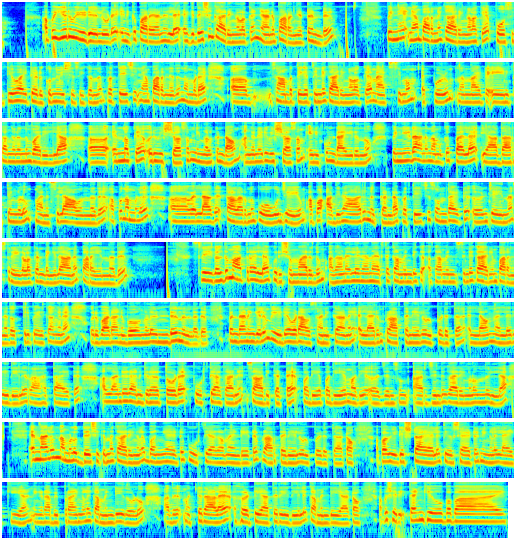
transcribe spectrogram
അപ്പോൾ ഈ ഒരു വീഡിയോയിലൂടെ എനിക്ക് പറയാനുള്ള ഏകദേശം കാര്യങ്ങളൊക്കെ ഞാൻ പറഞ്ഞിട്ടുണ്ട്. പിന്നെ ഞാൻ പറഞ്ഞ കാര്യങ്ങളൊക്കെ പോസിറ്റീവായിട്ട് എടുക്കുമെന്ന് വിശ്വസിക്കുന്നു. പ്രത്യേകിച്ച് ഞാൻ പറഞ്ഞത് നമ്മുടെ സാമ്പത്തികത്തിന്റെ കാര്യങ്ങളൊക്കെ മാക്സിമം എപ്പോഴും നന്നായിട്ട് "ഏയ്, എനിക്ക് അങ്ങനെയൊന്നും വരില്ല എന്നൊക്കെ ഒരു വിശ്വാസം നിങ്ങൾക്കുണ്ടാവും. അങ്ങനെ ഒരു വിശ്വാസം എനിക്കുണ്ടായിരുന്നു. പിന്നീടാണ് നമുക്ക് പല യാഥാർത്ഥ്യങ്ങളും മനസ്സിലാവുന്നത്. അപ്പോൾ നമ്മൾ വല്ലാതെ തളർന്നു പോവുകയും ചെയ്യും. അപ്പോൾ അതിനാരും നിൽക്കണ്ട. പ്രത്യേകിച്ച് സ്വന്തമായിട്ട് ഏൺ ചെയ്യുന്ന സ്ത്രീകളൊക്കെ ഉണ്ടെങ്കിലാണ് പറയുന്നത്. സ്ത്രീകളത് മാത്രമല്ല പുരുഷന്മാരതും. അതാണല്ലോ ഞാൻ നേരത്തെ കമന്റ് കമൻസിന്റെ കാര്യം പറഞ്ഞത്. ഒത്തിരി പേർക്ക് അങ്ങനെ ഒരുപാട് അനുഭവങ്ങൾ ഉണ്ട് എന്നുള്ളത് അപ്പോൾ എന്താണെങ്കിലും വീഡിയോ ഇവിടെ അവസാനിക്കുകയാണ് എല്ലാവരും പ്രാർത്ഥനയിൽ ഉൾപ്പെടുത്തുക. എല്ലാം നല്ല രീതിയിൽ റാഹത്തായിട്ട് അള്ളാന്റെ ഒരു അനുഗ്രഹത്തോടെ പൂർത്തിയാക്കാൻ സാധിക്കട്ടെ. പതിയെ പതിയെ മതി. ഏർജൻസും അർജന്റും കാര്യങ്ങളൊന്നുമില്ല. എന്നാലും നമ്മൾ ഉദ്ദേശിക്കുന്ന കാര്യങ്ങൾ ഭംഗിയായിട്ട് പൂർത്തിയാകാൻ വേണ്ടിയിട്ട് പ്രാർത്ഥനയിൽ ഉൾപ്പെടുത്തുക കേട്ടോ. അപ്പോൾ വീഡിയോ ഇഷ്ടമായാൽ തീർച്ചയായിട്ടും നിങ്ങൾ ലൈക്ക് ചെയ്യുക. നിങ്ങളുടെ അഭിപ്രായങ്ങൾ കമന്റ് ചെയ്തോളൂ. അത് മറ്റൊരാളെ ഹേർട്ട് ചെയ്യാത്ത രീതിയിൽ കമന്റ് ചെയ്യാം കേട്ടോ അപ്പോൾ ശരി താങ്ക് യു ബൈ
